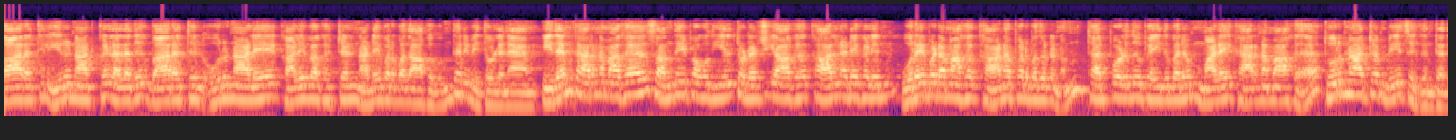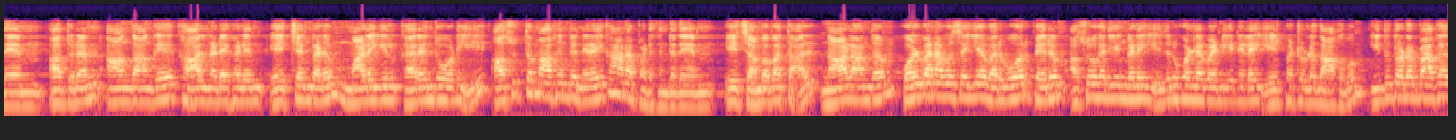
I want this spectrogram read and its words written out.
வாரத்தில் இரு நாட்கள் அல்லது வாரத்தில் ஒரு நாளே கழிவகற்றல் நடைபெறுவதாகவும் தெரிவித்துள்ளன. இதன் காரணமாக சந்தை பகுதியில் தொடர்ச்சியாக கால்நடைகளின் உறைவிடமாக காணப்படுவதுடனும் தற்பொழுது பெய்து வரும் மழை காரணமாக துர்நாற்றம் வீசுகின்றது. அத்துடன் ஆங்காங்கே கால்நடை கால்நடைகளின் எச்சங்களும் மழையில் கரைந்தோடி அசுத்தமாகின்ற நிலை காணப்படுகின்றது. இச்சம்பவத்தால் நாளாந்தம் கொள்வனவு செய்ய வருவோர் பெரும் அசௌகரியங்களை எதிர்கொள்ள வேண்டிய நிலை ஏற்பட்டுள்ளதாகவும் இது தொடர்பாக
